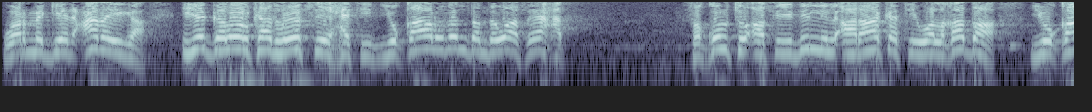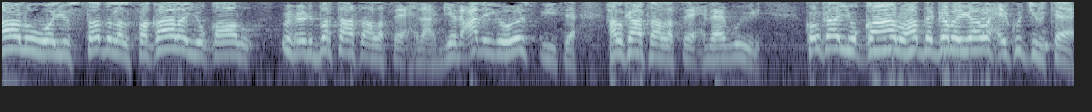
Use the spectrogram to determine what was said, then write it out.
War mageed cadayga iyo galoolkaad hoos seexatiin yuqaaludan dambe waa seexad. Faqultu afii dili laraakati waalgada yuqaalu wayustadlal faqaala yuqaalu. Wuxuu yidhi bartaasaa la seexdaa geed cadayga hoostiisa buu yidhi. Kolkaa yuqaalu hadda gabaygaa waxay ku jirtaa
